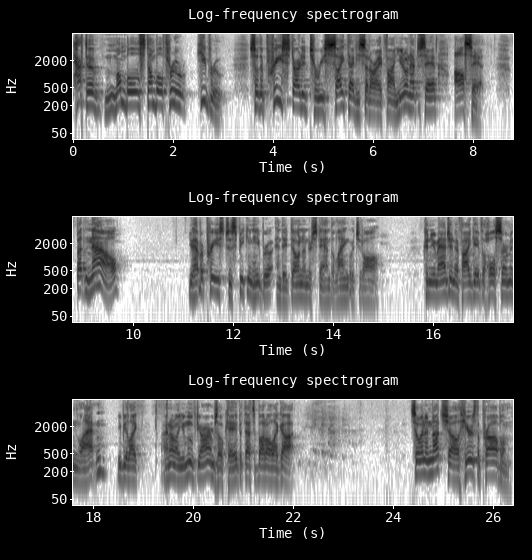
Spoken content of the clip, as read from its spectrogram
have to mumble, stumble through Hebrew. So the priest started to recite that. He said, All right, fine, you don't have to say it, I'll say it. But now, you have a priest who's speaking Hebrew and they don't understand the language at all. Can you imagine if I gave the whole sermon in Latin? You'd be like, I don't know, you moved your arms okay, but that's about all I got. So, in a nutshell, here's the problem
